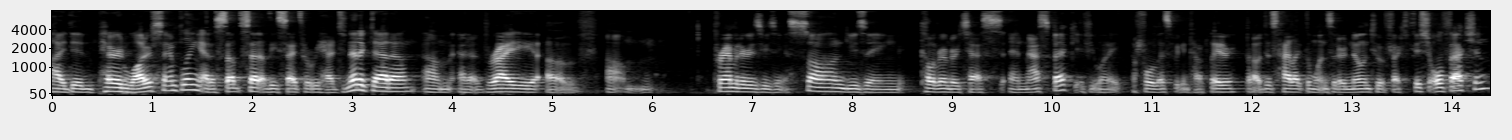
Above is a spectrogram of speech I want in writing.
I did paired water sampling at a subset of these sites where we had genetic data um, at a variety of um, parameters using a sonde, using colorimeter tests, and mass spec. If you want a full list, we can talk later. But I'll just highlight the ones that are known to affect fish olfaction.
